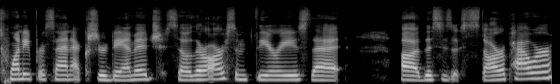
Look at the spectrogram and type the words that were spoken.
20% extra damage. So there are some theories that uh, this is a star power,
